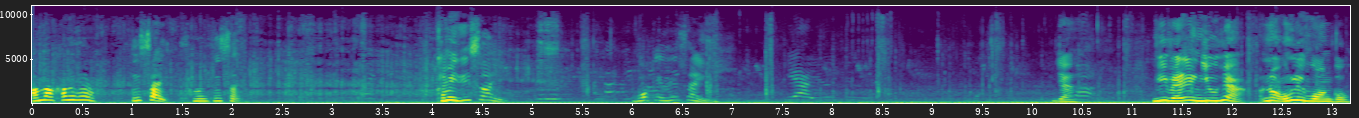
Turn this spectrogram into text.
Amma, come here. This side. Come in this side. Come in this side. Walk in this side. Yeah, Yeah. We waiting you here. No, only one go.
